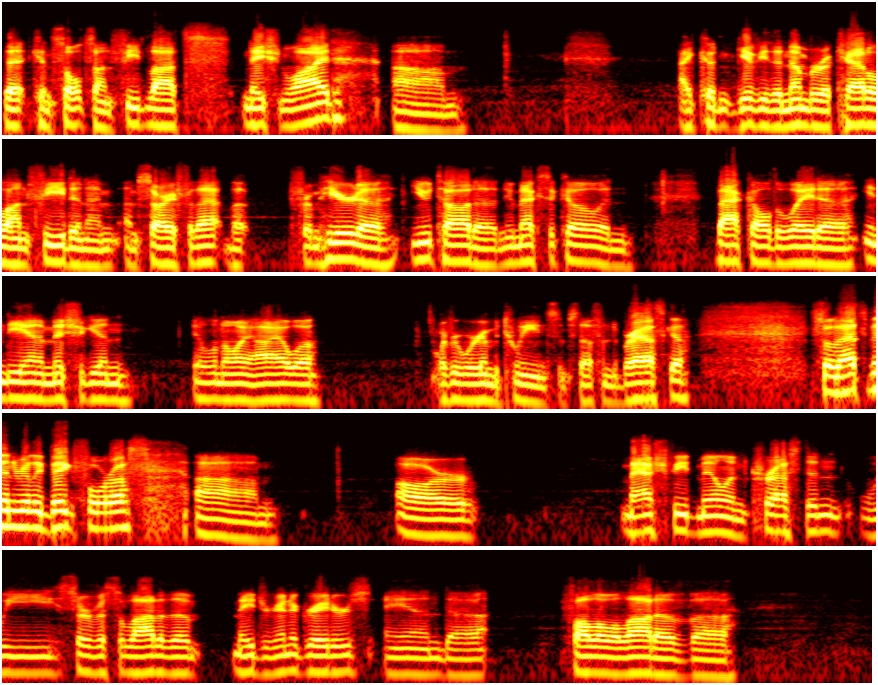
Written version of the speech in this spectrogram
that consults on feedlots nationwide. Um, I couldn't give you the number of cattle on feed, and I'm I'm sorry for that. But from here to Utah to New Mexico and back all the way to Indiana, Michigan, Illinois, Iowa, everywhere in between. Some stuff in Nebraska. So that's been really big for us. Um, our mash feed mill in Creston. We service a lot of the major integrators and uh, follow a lot of uh,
